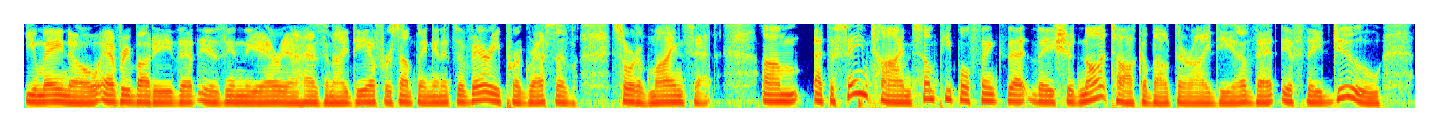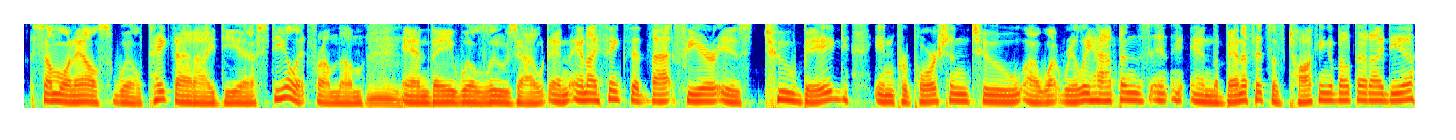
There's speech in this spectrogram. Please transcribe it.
you may know, everybody that is in the area has an idea for something, and it's a very progressive sort of mindset. Um, at the same time, some people think that they should not talk about their idea, that if they do, someone else will take that idea, steal it from them. Mm mm. and they will lose out. And and I think that that fear is too big in proportion to uh, what really happens in, and the benefits of talking about that idea,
